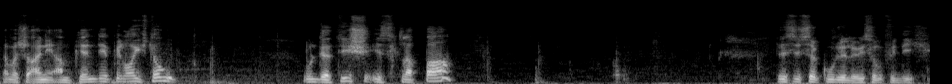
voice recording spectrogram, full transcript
Da haben wir schon eine Ambiente-Beleuchtung. Und der Tisch ist klappbar. Das ist eine gute Lösung, finde ich.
